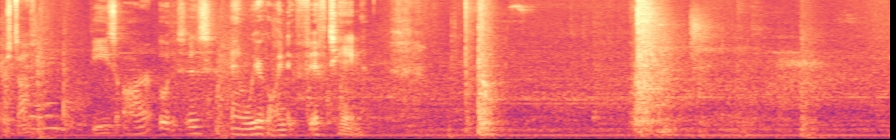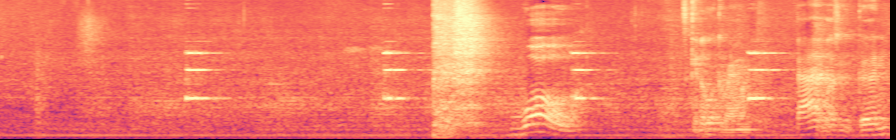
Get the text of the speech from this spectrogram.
First off, these are Otis's, and we're going to 15. Whoa! Let's get a look around. That wasn't good.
